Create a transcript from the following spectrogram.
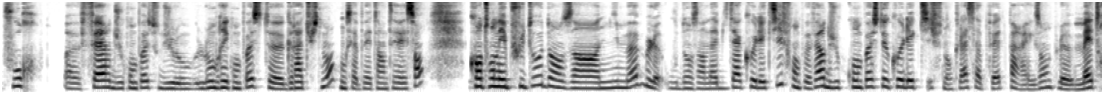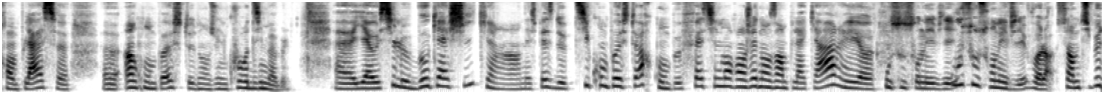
pour faire du compost ou du lombricompost euh, gratuitement, donc ça peut être intéressant. Quand on est plutôt dans un immeuble ou dans un habitat collectif, on peut faire du compost collectif. Donc là, ça peut être par exemple mettre en place euh, un compost dans une cour d'immeuble. Il y a aussi le bokashi, qui est un espèce de petit composteur qu'on peut facilement ranger dans un placard et ou sous son évier. Ou sous son évier, voilà. C'est un petit peu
